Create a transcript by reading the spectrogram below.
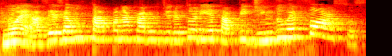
Não é? Às vezes é um tapa na cara da diretoria, tá pedindo reforços,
